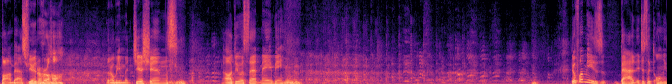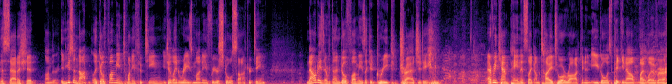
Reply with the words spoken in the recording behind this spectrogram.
bombast funeral. There'll be magicians. I'll do a set maybe. GoFundMe is bad. It's just like only the saddest shit on there. It used to not like GoFundMe in 2015. You could like raise money for your school soccer team. Nowadays, everything on GoFundMe is like a Greek tragedy. Every campaign, it's like I'm tied to a rock and an eagle is picking out my liver.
